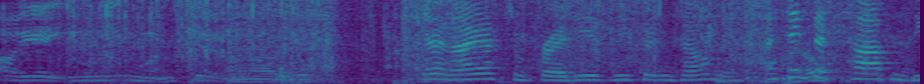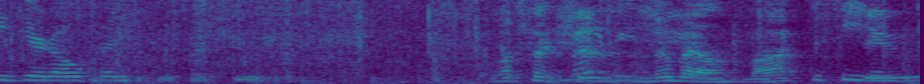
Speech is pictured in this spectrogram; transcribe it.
Oh yeah, you need one too. Oh, yeah, and I asked him for ideas and he couldn't tell me. I think the top is easier to open. Looks like shoes in a New Balance box. Deceiving.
